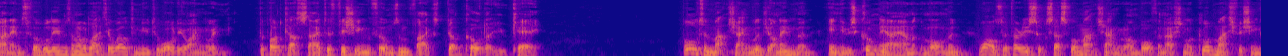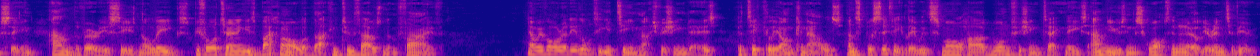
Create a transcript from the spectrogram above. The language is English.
My name's Phil Williams and I would like to welcome you to Audio Angling, the podcast site of fishingfilmsandfacts.co.uk. Bolton match angler John Inman, in whose company I am at the moment, was a very successful match angler on both the national club match fishing scene and the various seasonal leagues, before turning his back on all of that in 2005. Now we've already looked at your team match fishing days, particularly on canals, and specifically with small hard won fishing techniques and using squats in an earlier interview.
